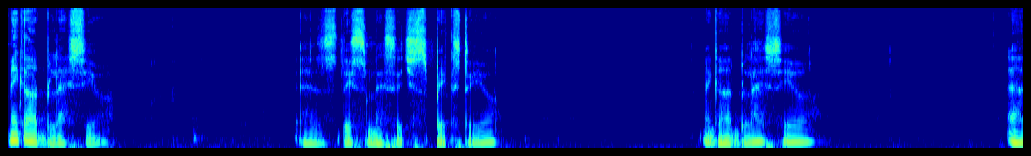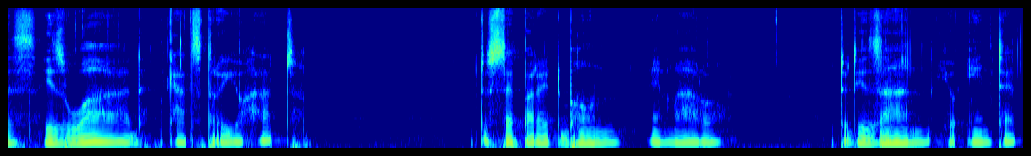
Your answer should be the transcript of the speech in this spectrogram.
May God bless you as this message speaks to you. May God bless you as His word cuts through your heart to separate bone and marrow, to discern your intent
